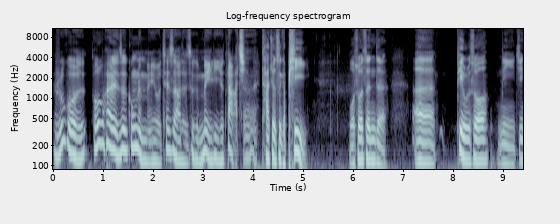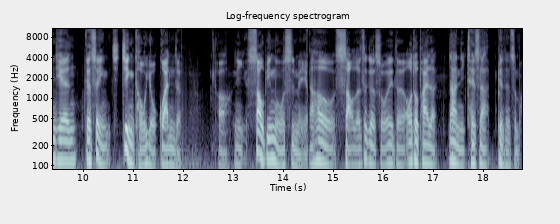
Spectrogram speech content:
如果 Autopilot 这个功能没有，Tesla 的这个魅力就大减。它就是个屁！我说真的，呃，譬如说你今天跟摄影镜头有关的，哦，你哨兵模式没有，然后少了这个所谓的 Autopilot，那你 Tesla 变成什么？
